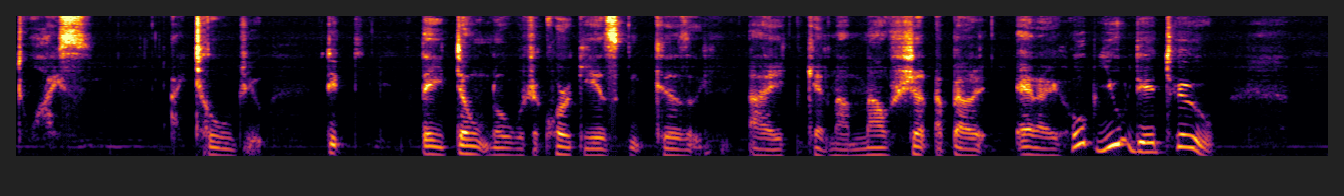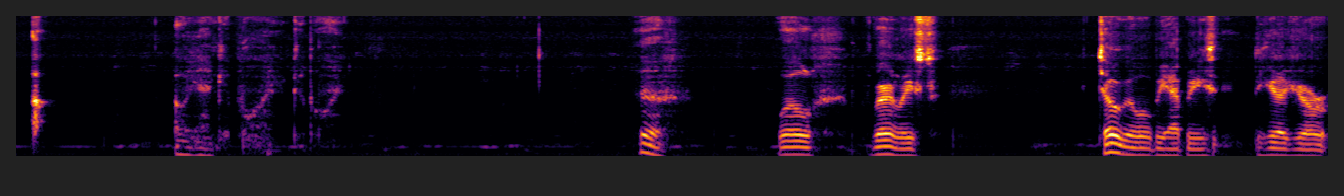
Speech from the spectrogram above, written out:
Twice. I told you. They don't know what your quirk is because I kept my mouth shut about it. And I hope you did too. Uh, oh yeah, good point. Good point. Yeah. Well, very least, Toga will be happy to hear that you're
